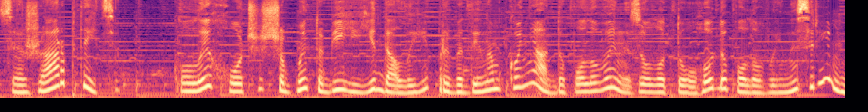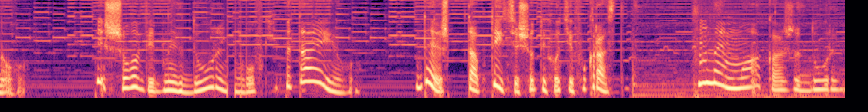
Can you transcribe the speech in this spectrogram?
це жар птиця. Коли хочеш, щоб ми тобі її дали, приведи нам коня до половини золотого, до половини срібного. Пішов від них дурень, вовк і питає його Де ж та птиця, що ти хотів украсти? Нема, каже дурень,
